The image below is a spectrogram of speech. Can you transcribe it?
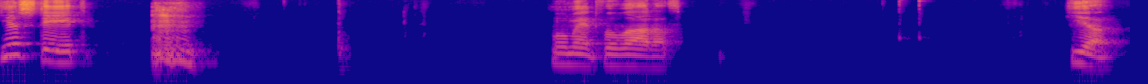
Hier steht, Moment, wo war das? Hier.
